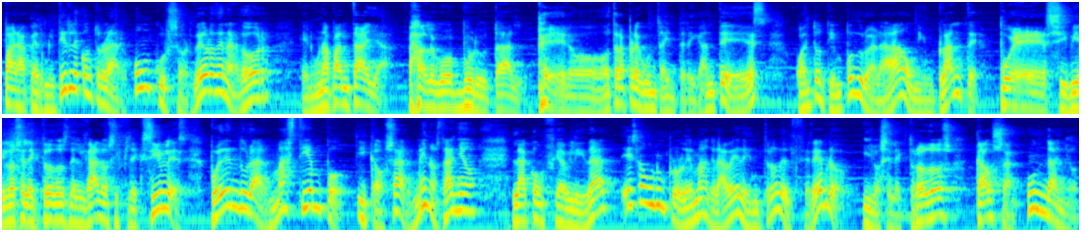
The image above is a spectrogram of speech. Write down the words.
para permitirle controlar un cursor de ordenador en una pantalla. Algo brutal. Pero otra pregunta intrigante es, ¿cuánto tiempo durará un implante? Pues si bien los electrodos delgados y flexibles pueden durar más tiempo y causar menos daño, la confiabilidad es aún un problema grave dentro del cerebro y los electrodos causan un daño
